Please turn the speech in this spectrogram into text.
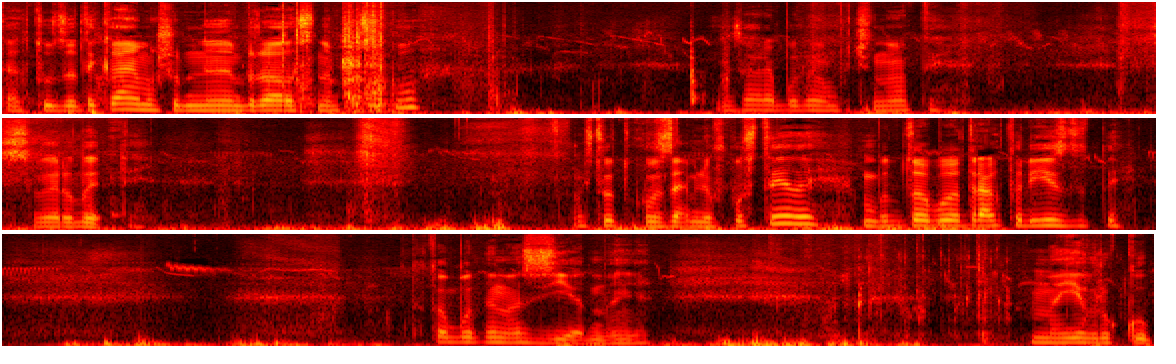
Так, тут затикаємо, щоб не набиралося на піску. Зараз будемо починати сверлити. Ось тут таку землю впустили, бо тут буде трактор їздити. То буде у нас з'єднання на Єврокуб.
